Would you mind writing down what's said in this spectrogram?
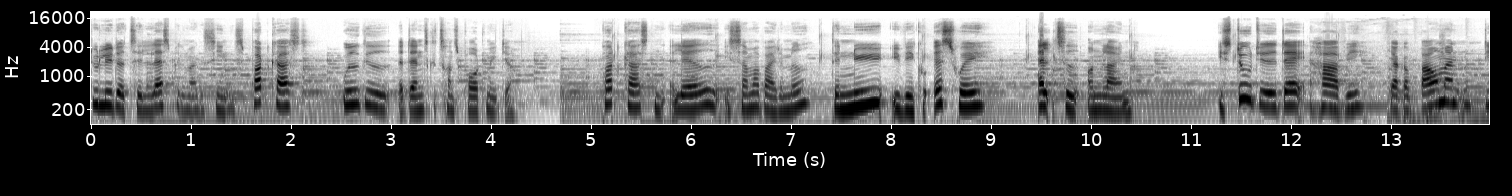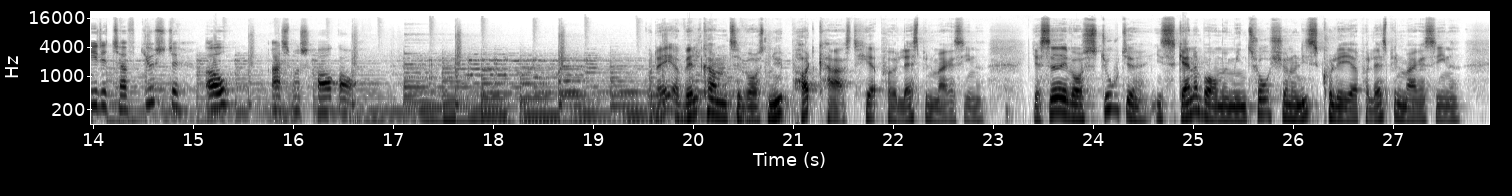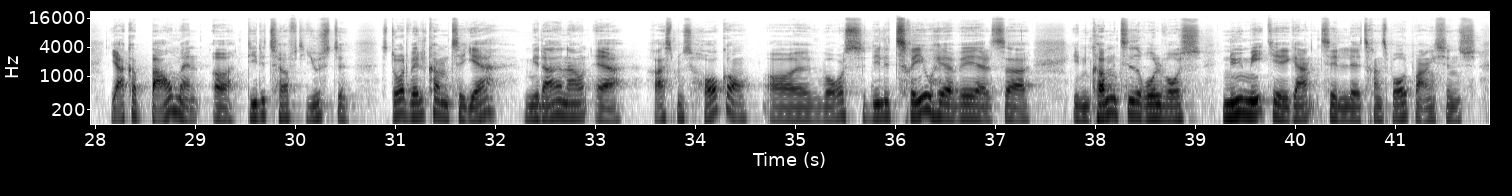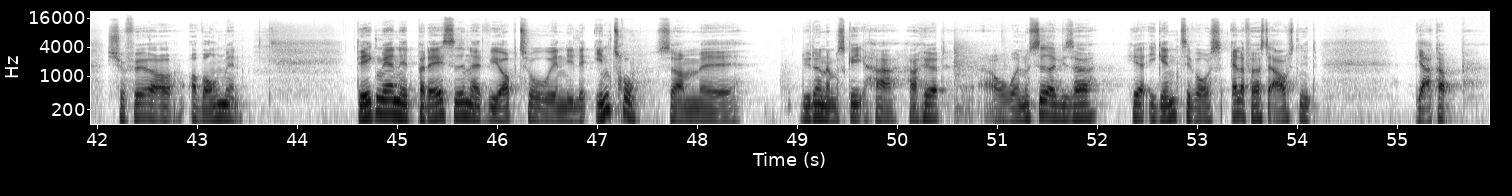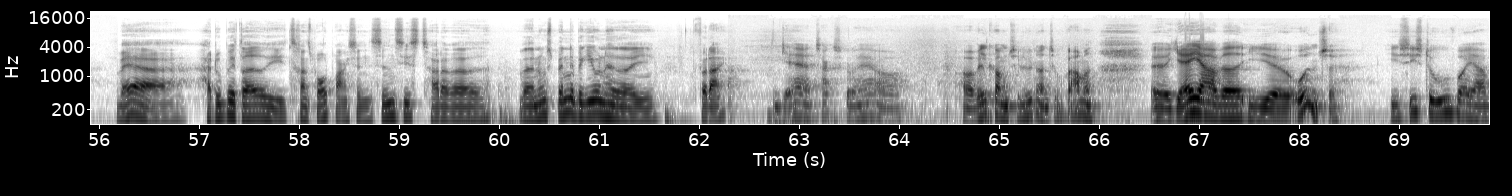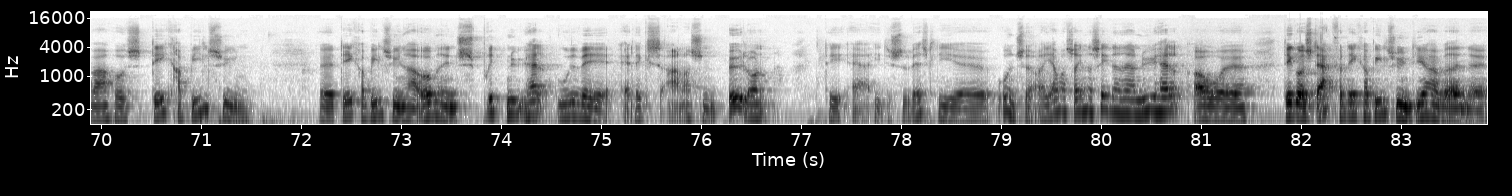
Du lytter til Lastbilmagasinets podcast, udgivet af Danske Transportmedier. Podcasten er lavet i samarbejde med den nye IVKS Way, altid online. I studiet i dag har vi Jakob Bagmand, Ditte Toft Juste og Rasmus Hårgaard. Goddag og velkommen til vores nye podcast her på Lastbilmagasinet. Jeg sidder i vores studie i Skanderborg med mine to journalistkolleger på Lastbilmagasinet, Jakob Baumann og Ditte Toft Juste. Stort velkommen til jer. Mit eget navn er Rasmus Hårgaard, og øh, vores lille trio her vil altså i den kommende tid rulle vores nye medie i gang til øh, transportbranchens chauffører og, og vognmænd. Det er ikke mere end et par dage siden, at vi optog en lille intro, som øh, lytterne måske har, har hørt, og nu sidder vi så her igen til vores allerførste afsnit. Jakob, hvad har du bedrevet i transportbranchen siden sidst? Har der været, været nogle spændende begivenheder i, for dig? Ja, tak skal du have, og, og velkommen til lytteren til programmet. Øh, ja, jeg har været i øh, Odense i sidste uge, hvor jeg var hos Dekra Bilsyn. Øh, Dekra Bilsyn har åbnet en spritny hal ude ved Alex Andersen Ølund. Det er i det sydvestlige øh, Odense, og jeg var så inde og se den her nye hal, og øh, det er gået stærkt for Dekra Bilsyn. De har været en... Øh,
